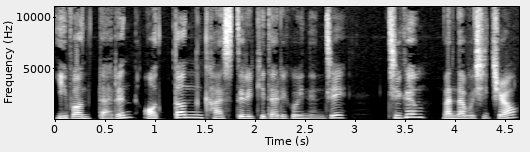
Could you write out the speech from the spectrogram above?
이번 달은 어떤 가수들이 기다리고 있는지 지금 만나보시죠.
